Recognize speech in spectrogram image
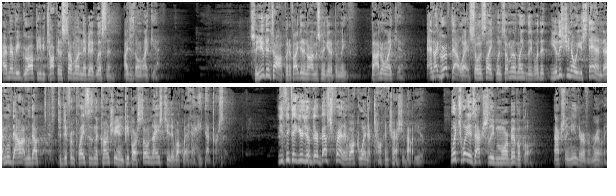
I remember you grow up, and you'd be talking to someone, and they'd be like, listen, I just don't like you. So you can talk, but if I get a no, I'm just going to get up and leave. But I don't like you. And I grew up that way. So it's like when someone doesn't like, like well, at least you know where you stand. And I moved out, I moved out to different places in the country, and people are so nice to you, they walk away. I hate that person. You think that you're their best friend. They walk away and they're talking trash about you. Which way is actually more biblical? Actually, neither of them really.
